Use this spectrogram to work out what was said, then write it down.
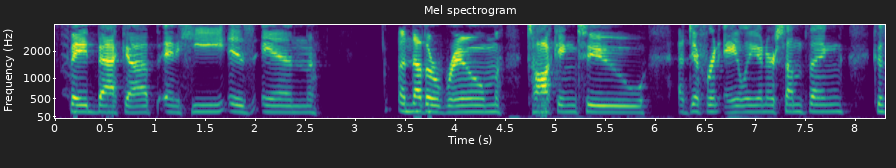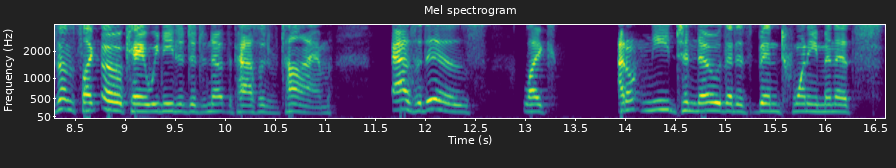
fade back up and he is in another room talking to a different alien or something. Because then it's like, oh, okay, we needed to denote the passage of time. As it is, like, I don't need to know that it's been 20 minutes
